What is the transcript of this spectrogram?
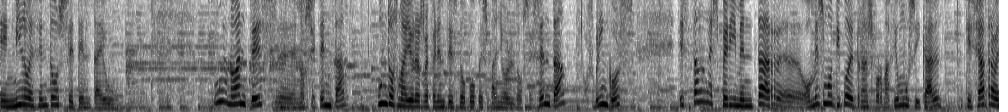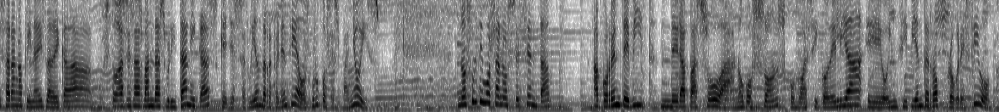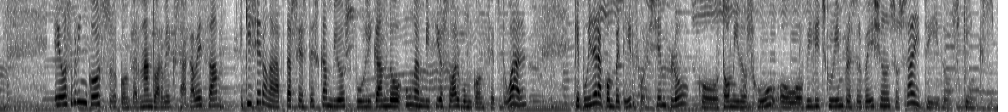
en 1971. Un ano antes, eh, nos 70, un dos maiores referentes do pop español dos 60, os brincos, estaban a experimentar eh, o mesmo tipo de transformación musical que xa atravesaran a finais da década pues, todas esas bandas británicas que lles servían de referencia aos grupos españois. Nos últimos anos 60, A corrente beat dera paso a novos sons como a psicodelia e o incipiente rock progresivo. E os brincos, con Fernando Arbex á cabeza, quixeron adaptarse a estes cambios publicando un ambicioso álbum conceptual que puidera competir, por exemplo, co Tommy dos Who ou o Village Green Preservation Society dos Kinks.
